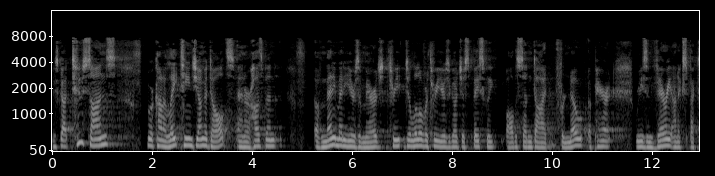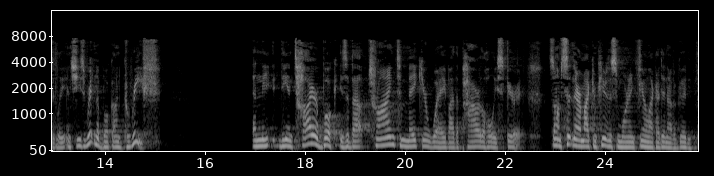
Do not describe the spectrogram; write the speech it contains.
who's got two sons who are kind of late teens, young adults, and her husband of many, many years of marriage, three, a little over three years ago, just basically all of a sudden died for no apparent reason, very unexpectedly. And she's written a book on grief. And the, the entire book is about trying to make your way by the power of the Holy Spirit. So I'm sitting there on my computer this morning feeling like I didn't have a good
